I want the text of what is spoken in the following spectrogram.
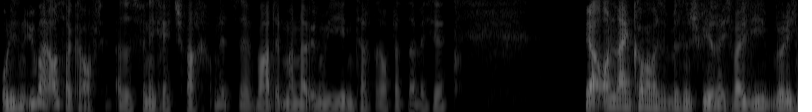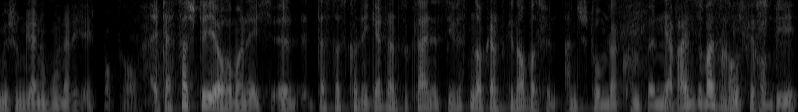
und die sind überall ausverkauft. Also das finde ich recht schwach. Und jetzt äh, wartet man da irgendwie jeden Tag drauf, dass da welche ja, online kommen, aber es ist ein bisschen schwierig, weil die würde ich mir schon gerne holen. Da hätte ich echt Bock drauf. Äh, Das verstehe ich auch immer nicht, äh, dass das Kontingent dann zu klein ist. Die wissen doch ganz genau, was für ein Ansturm da kommt, wenn Ja, wenn weißt du, was ich nicht verstehe?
